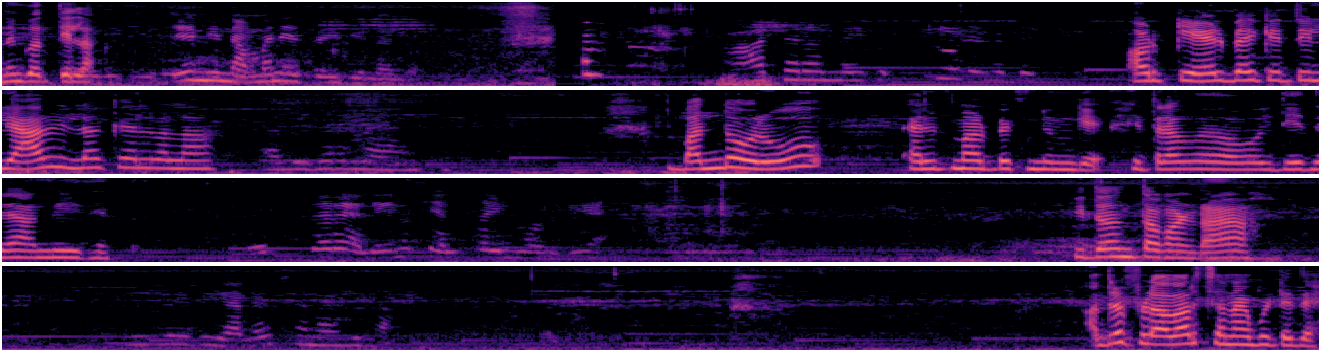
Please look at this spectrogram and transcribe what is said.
ನನಗೆ ಗೊತ್ತಿಲ್ಲ. ಏ ಹತ್ರ ಇದೆಯಲ್ಲ ಅದು. ಆ ಥರ ಅಲ್ಲ ಇದು. ಅವ್ರು ಕೇಳಬೇಕಿತ್ತು ಇಲ್ಲಿ ಯಾರು ಇಲ್ಲ ಕೇಳ್ವಲ್ಲ. ಅಲ್ಲಿದಾರಲ್ಲ ಬಂದವರು ಹೆಲ್ಪ್ ಮಾಡಬೇಕು ನಿಮಗೆ. ಈ ಥರ ಇದಿದೆ ಹಂಗೆ ಇದೆ ಅಂತ. ಅಲ್ಲೇನು ಕೆಲಸ ಇಲ್ಲ ಅವ್ರಿಗೆ ಇದೊಂದು ತಗೊಂಡ್ರಾ? ಇಲ್ಲ ಇದು ಎಲೆ ಚೆನ್ನಾಗಿಲ್ಲ. ಅಂದರೆ ಫ್ಲವರ್ ಚೆನ್ನಾಗಿ ಬಿಟ್ಟಿದೆ.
